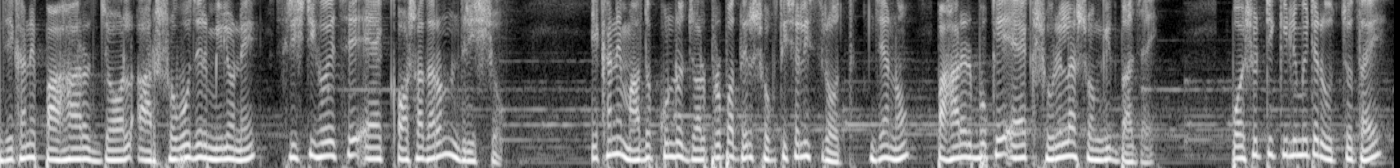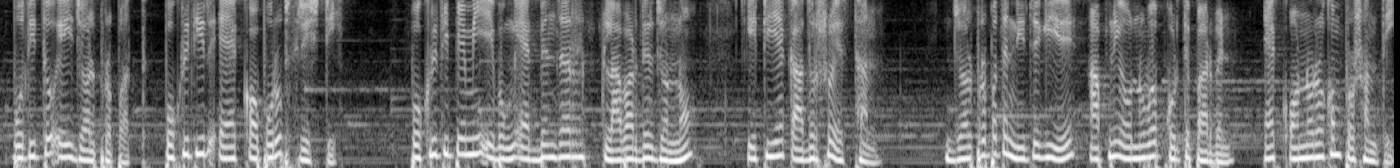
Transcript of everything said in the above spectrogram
যেখানে পাহাড়, জল আর সবুজের মিলনে সৃষ্টি হয়েছে এক অসাধারণ দৃশ্য। এখানে মাধবকুণ্ড জলপ্রপাতের শক্তিশালী স্রোত যেন পাহাড়ের বুকে এক সুরেলা সংগীত বাজায়। পঁয়ষট্টি কিলোমিটার উচ্চতায় পতিত এই জলপ্রপাত প্রকৃতির এক অপরূপ সৃষ্টি। প্রকৃতিপ্রেমী এবং অ্যাডভেঞ্চার লাভারদের জন্য এটি এক আদর্শ স্থান। জলপ্রপাতের নিচে গিয়ে আপনি অনুভব করতে পারবেন এক অন্যরকম প্রশান্তি,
